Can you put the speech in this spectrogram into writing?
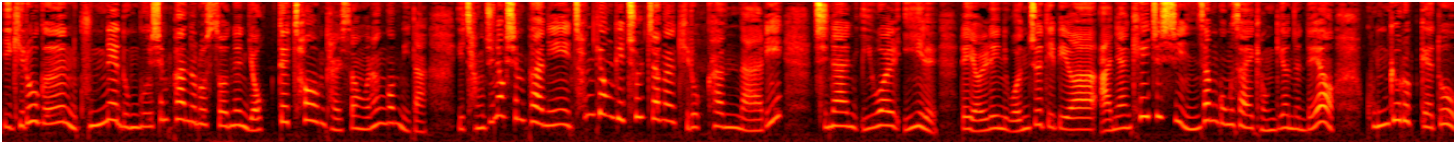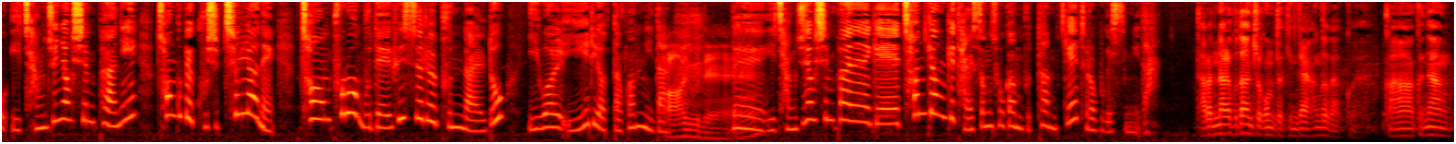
이 기록은 국내 농구 심판으로서는 역대 처음 달성을 한 겁니다. 이 장준혁 심판이 천 경기 출장을 기록한 날이 지난 2월 2일에 열린 원주 DB와 안양 KGC 인삼공사의 경기였는데요. 공교롭게도 이 장준혁 심판이 1997년에 처음 프로 무대에 휘슬을 분 날도 2월 2일이었다고 합니다. 아유, 네. 네, 이 장준혁 심판에게 천 경기 달성 소감부터 함께 들어보겠습니다. 다른 날보다는 조금 더 긴장한 것 같고요. 아, 그냥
